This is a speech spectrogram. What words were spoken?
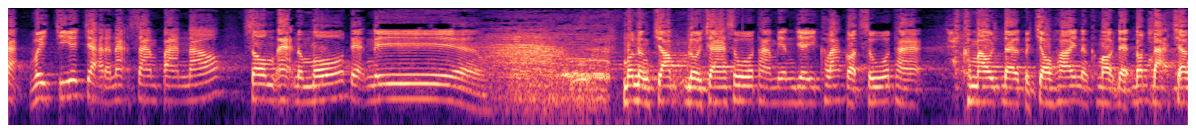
ថាវិជាចរណៈសម្បានណោសូមអនុមោទនី មុននឹងចប់លោកចាសួរថាមានយាយខ្លះគាត់សួរថាខ្មោចដែលបញ្ចុះហើយនិងខ្មោចដែលដុតដាក់ចឹង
